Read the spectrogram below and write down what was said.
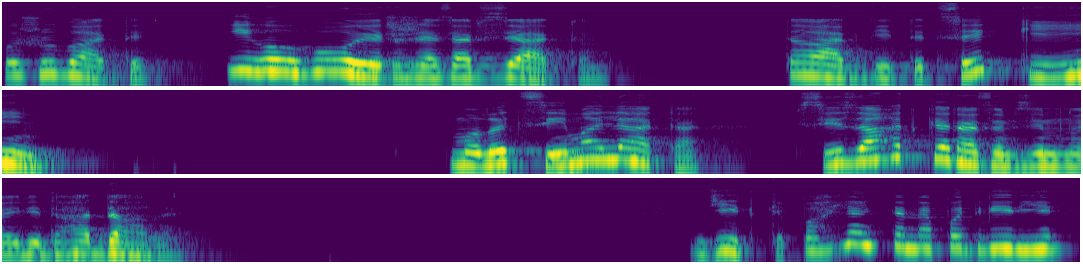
пожувати і гогої рже завзято. Так, діти, це кінь. Молодці малята, всі загадки разом зі мною відгадали. Дітки, погляньте на подвір'ї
